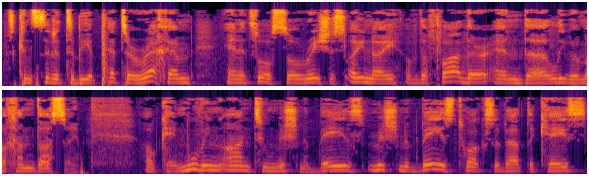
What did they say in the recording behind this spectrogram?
it's considered to be a Peter Rechem and it's also Rashis Oinai of the father and uh, Liba Machamdase. Okay, moving on to Mishnah Beis. Mishnah Beis talks about the case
